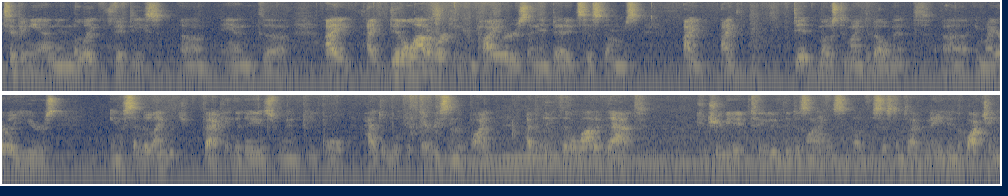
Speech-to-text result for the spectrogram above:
tipping in in the late 50s. Um, and uh, I, I did a lot of work in compilers and embedded systems. I, I did most of my development uh, in my early years in assembly language back in the days when people had to look at every single byte. I believe that a lot of that contributed to the designs of the systems I've made in the blockchain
